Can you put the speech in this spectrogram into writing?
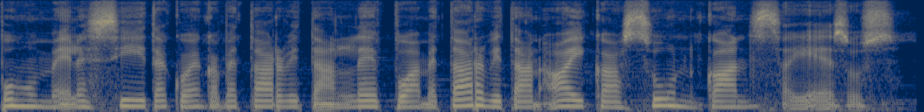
puhu meille siitä, kuinka me tarvitaan lepoa. Me tarvitaan aikaa sun kanssa, Jeesus.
